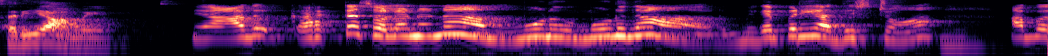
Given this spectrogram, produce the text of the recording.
சரியா அமையும் அது கரெக்டாக சொல்லணும்னா மூணு மூணு தான் மிகப்பெரிய அதிர்ஷ்டம். அப்போ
